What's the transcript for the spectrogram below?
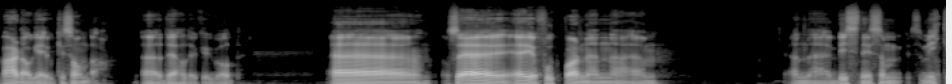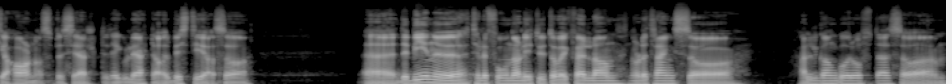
hver dag er jo ikke sånn, da. Eh, det hadde jo ikke gått. Eh, og så er, er, jo fotballen en, eh, en business som, som, ikke har noe spesielt regulerte arbeidstider. Så Eh, det blir nå telefoner litt utover kveldene når det trengs, og helgene går ofte, så eh,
